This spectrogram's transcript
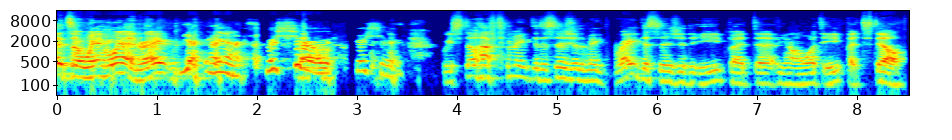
It's a win-win, right? yeah, yes, for sure, so, for sure. We still have to make the decision to make the right decision to eat, but uh, you know what to eat, but still.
